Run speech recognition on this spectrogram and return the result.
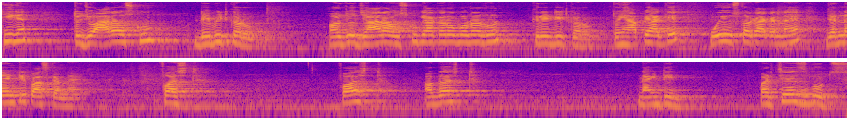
ठीक है? तो जो आ रहा उसको डेबिट करो। और जो जा रहा उसको क्या करो बोल रहा रूल क्रेडिट करो। तो यहाँ पे आके वही उसका क्या करना है? जर्नल एंट्री पास करना है। First first August 19 purchase goods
